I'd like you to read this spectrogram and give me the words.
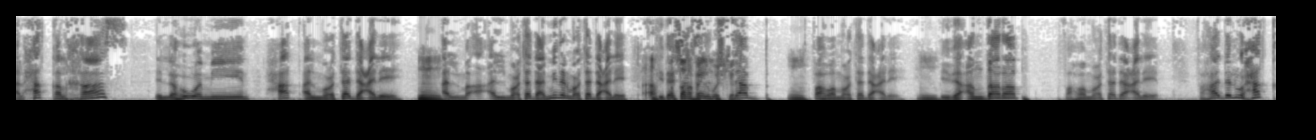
الحق الخاص اللي هو مين؟ حق المعتدى عليه. الم... المعتدى مين المعتدى عليه؟ إذا الطرفين المشكلة. سب فهو معتدى عليه. مم. إذا انضرب فهو معتدى عليه. فهذا له حق.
